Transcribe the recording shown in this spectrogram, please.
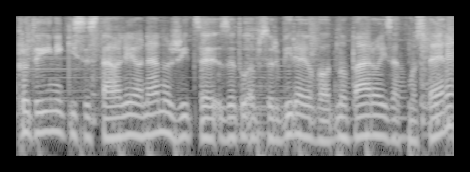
Proteini, ki sestavljajo nanožice, zato absorbirajo vodno paro iz atmosfere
